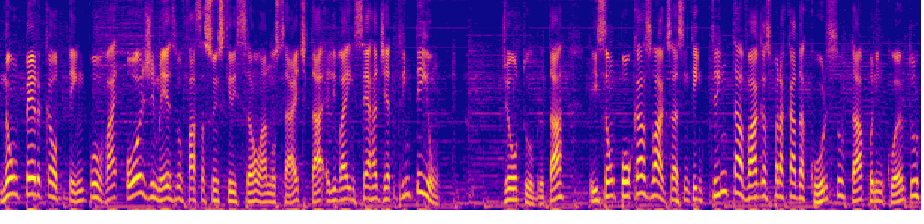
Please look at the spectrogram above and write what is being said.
não perca o tempo, vai hoje mesmo, faça sua inscrição lá no site, tá? Ele vai encerra dia 31 de outubro, tá? E são poucas vagas, assim, tem 30 vagas para cada curso, tá? Por enquanto.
